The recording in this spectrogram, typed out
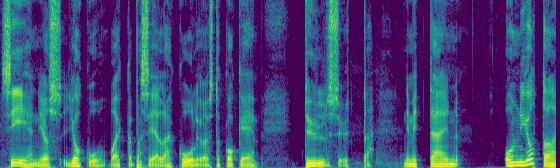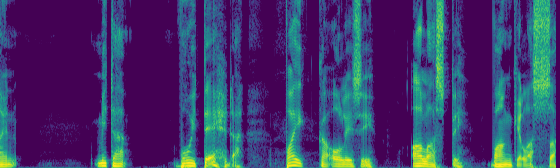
siihen, jos joku vaikkapa siellä kuulijoista kokee tylsyyttä. Nimittäin on jotain, mitä voi tehdä, vaikka olisi alasti vankilassa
